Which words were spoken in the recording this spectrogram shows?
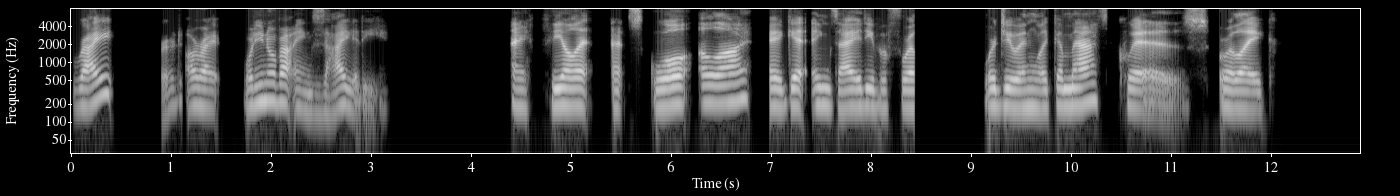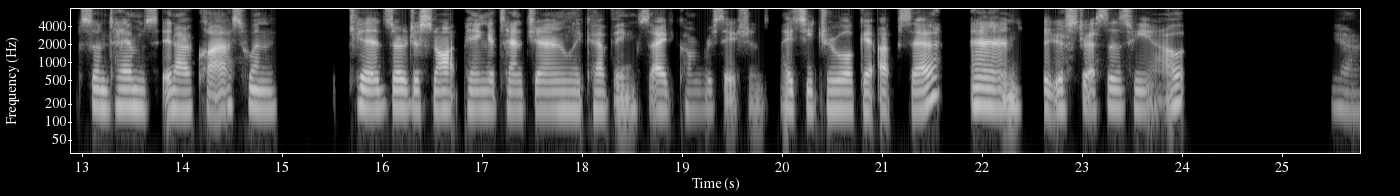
Right? All right. What do you know about anxiety? I feel it at school a lot. I get anxiety before we're doing like a math quiz or like sometimes in our class when kids are just not paying attention, like having side conversations, my teacher will get upset and it just stresses me out. Yeah.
